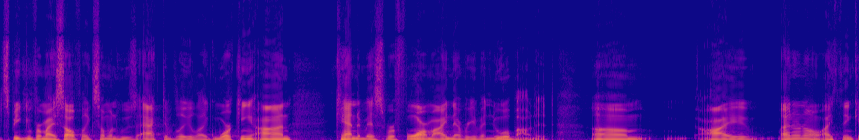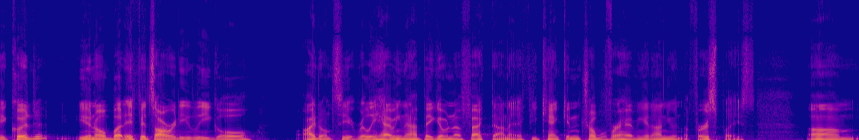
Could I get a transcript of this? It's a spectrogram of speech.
speaking for myself, like someone who's actively like working on cannabis reform, I never even knew about it. Um, I I don't know. I think it could, you know, but if it's already legal, I don't see it really having that big of an effect on it if you can't get in trouble for having it on you in the first place. Um,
